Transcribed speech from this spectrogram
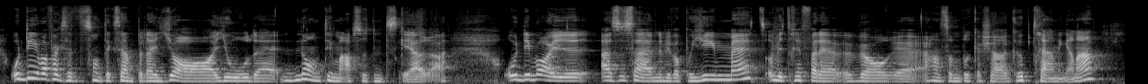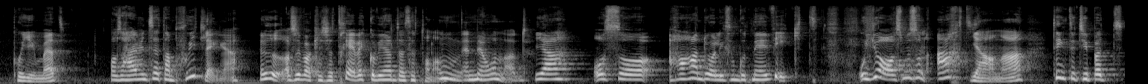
Och det var faktiskt ett sånt exempel där jag gjorde någonting man absolut inte ska göra. Och det var ju, alltså så här, när vi var på gymmet och vi träffade vår, eh, han som brukar köra gruppträningarna på gymmet. Och så hade vi inte sett honom på skitlänge, eller hur? Alltså det var kanske tre veckor vi hade inte sett honom. Mm, en månad. Ja, och så har han då liksom gått ner i vikt. Och jag som en sån arthjärna tänkte typ att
